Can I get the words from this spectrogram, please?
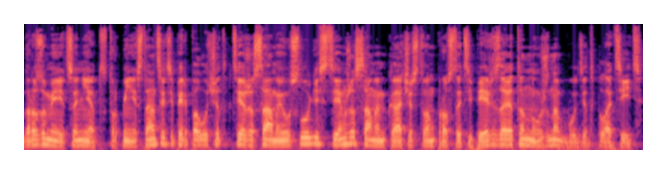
Да разумеется, нет. Туркменистанцы теперь получат те же самые услуги с тем же самым качеством, просто теперь за это нужно будет платить.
